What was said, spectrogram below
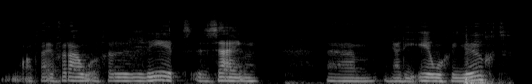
wat wij vrouwen geleerd zijn. Ehm, ja, die eeuwige jeugd.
